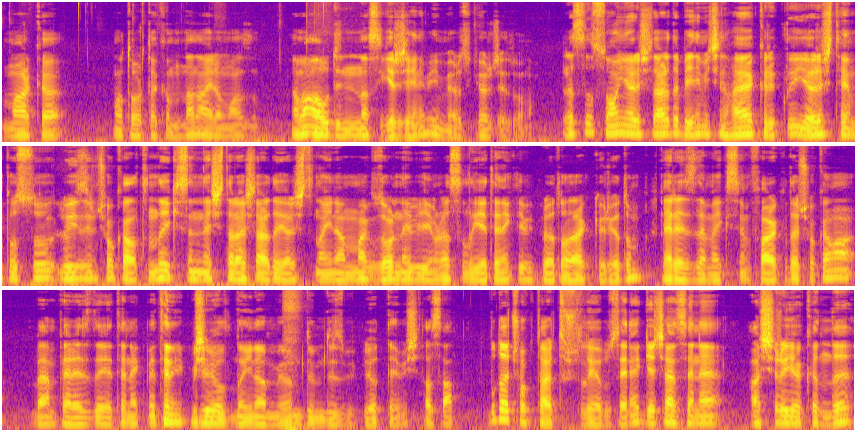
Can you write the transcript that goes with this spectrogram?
Marka motor takımından ayrılmazdım. Ama Audi'nin nasıl gireceğini bilmiyoruz. Göreceğiz onu. Russell son yarışlarda benim için hayal kırıklığı yarış temposu Lewis'in çok altında. İkisinin eşit araçlarda yarıştığına inanmak zor ne bileyim. Russell'ı yetenekli bir pilot olarak görüyordum. Perez'le Max'in farkı da çok ama ben Perez'de yetenek metenek bir şey olduğuna inanmıyorum. Dümdüz bir pilot demiş Hasan. Bu da çok tartışılıyor bu sene. Geçen sene aşırı yakındı.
